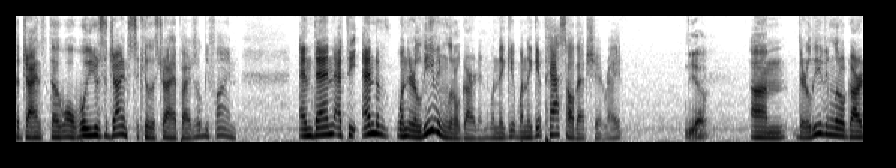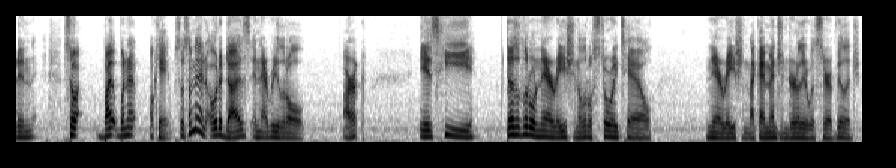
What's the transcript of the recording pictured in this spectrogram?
the giants. Well, we'll use the giants to kill the Hat Pirates. It'll be fine. And then at the end of when they're leaving Little Garden, when they get when they get past all that shit, right? Yeah. Um, they're leaving Little Garden. So, but when it, okay, so something that Oda does in every little arc is he does a little narration, a little story tale narration, like I mentioned earlier with Syrup Village.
